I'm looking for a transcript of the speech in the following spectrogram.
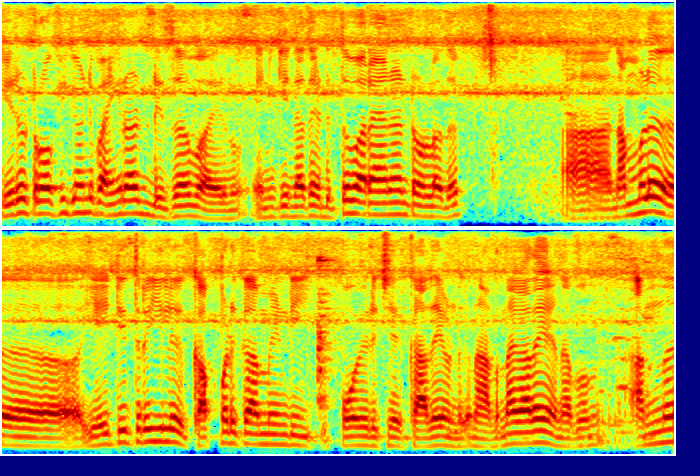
ഈ ഒരു ട്രോഫിക്ക് വേണ്ടി ഭയങ്കരമായിട്ട് ഡിസേർവ് ആയിരുന്നു. എനിക്ക് ഇതിന്റെ എടുത്തു പറയാനായിട്ടുള്ളത് നമ്മൾ എയ്റ്റി ത്രീയിൽ കപ്പെടുക്കാൻ വേണ്ടി പോയൊരു കഥയുണ്ട്. നടന്ന കഥയാണ്. അപ്പം അന്ന്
